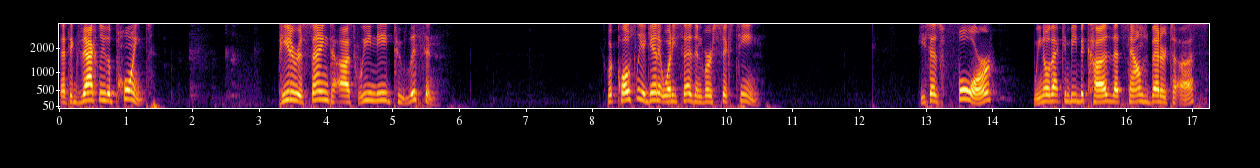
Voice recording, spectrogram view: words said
That's exactly the point. Peter is saying to us, we need to listen. Look closely again at what he says in verse 16. He says, For, we know that can be because, that sounds better to us.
